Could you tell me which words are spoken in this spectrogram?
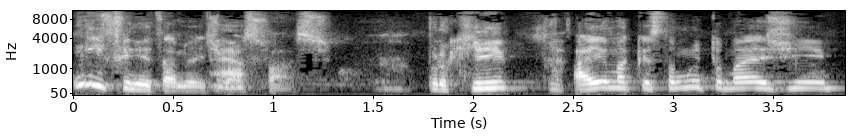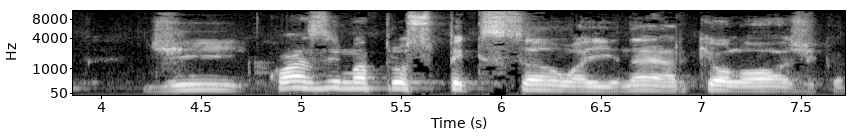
Infinitamente é. mais fácil. Porque aí é uma questão muito mais de, de quase uma prospecção aí, né, arqueológica.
